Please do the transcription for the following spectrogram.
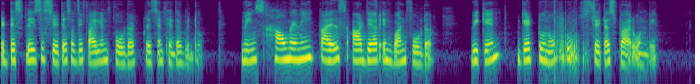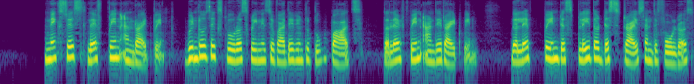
It displays the status of the file and folder present in the window. Means how many files are there in one folder. We can get to know through status bar only. Next is left pane and right pane. Windows Explorer screen is divided into two parts, the left pane and the right pane. The left pane displays the disk drives and the folders,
